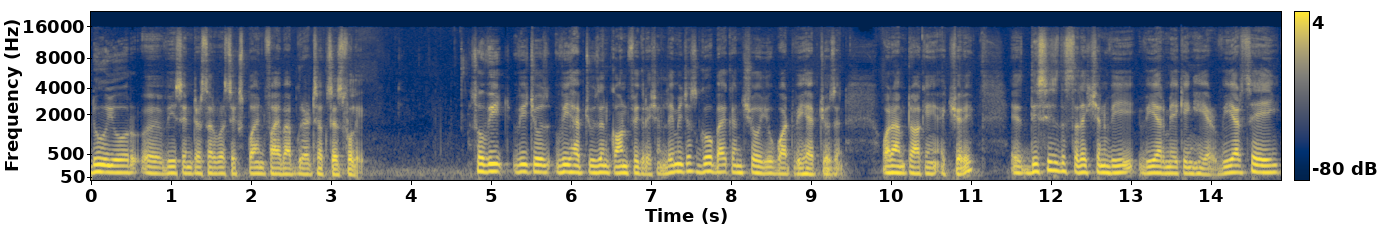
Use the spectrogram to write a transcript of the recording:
do your uh, vCenter server 6.5 upgrade successfully. So we we choose we have chosen configuration. Let me just go back and show you what we have chosen. What i'm talking actually this is the selection we, we are making here. We are saying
